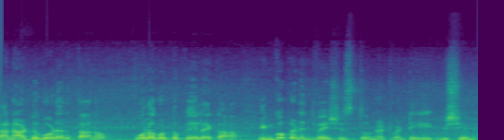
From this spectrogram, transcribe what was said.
తన అడ్డుగోడలు తాను కూలగొట్టుకోలేక ఇంకొకరిని ద్వేషిస్తున్నటువంటి విషయమే.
